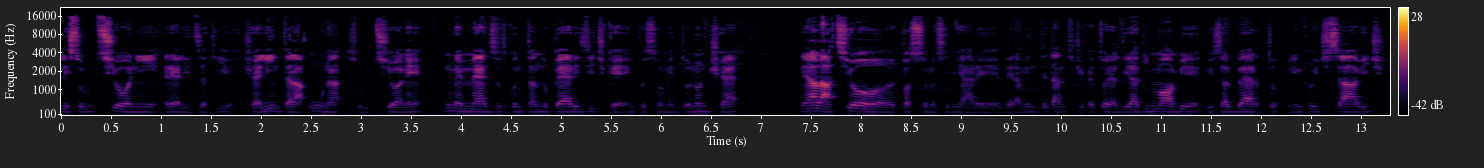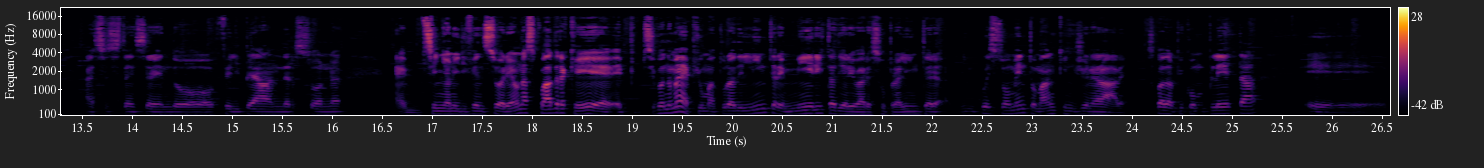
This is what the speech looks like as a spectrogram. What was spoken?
le soluzioni realizzative. Cioè l'Inter ha una soluzione, una e mezzo contando Perisic, che in questo momento non c'è. Nella Lazio possono segnare veramente tanti giocatori, al di là di Immobile, Luis Alberto, Milinkovic Savic, adesso si sta inserendo Felipe Anderson, eh, segnano i difensori. È una squadra che è, secondo me è più matura dell'Inter e merita di arrivare sopra l'Inter in questo momento, ma anche in generale. La squadra più completa e...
